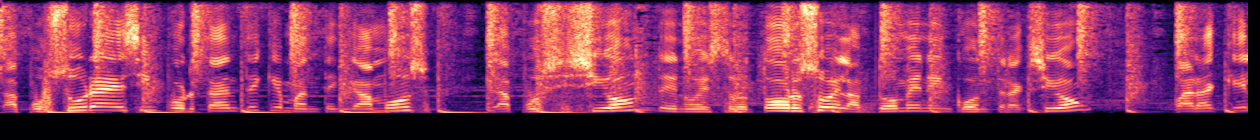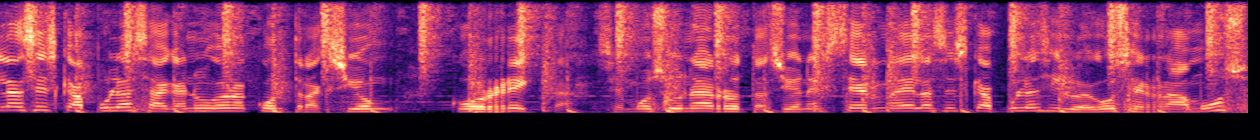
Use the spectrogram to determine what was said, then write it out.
La postura es importante que mantengamos la posición de nuestro torso, el abdomen en contracción, para que las escápulas hagan una contracción correcta. Hacemos una rotación externa de las escápulas y luego cerramos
